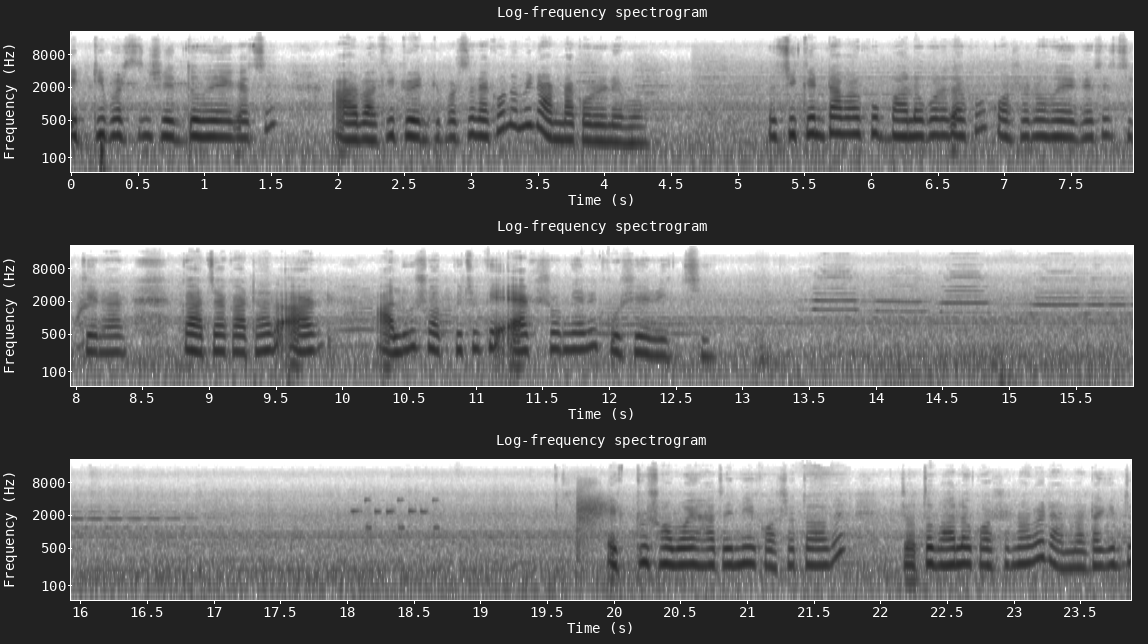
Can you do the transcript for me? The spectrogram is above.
এইট্টি পার্সেন্ট সেদ্ধ হয়ে গেছে আর বাকি টোয়েন্টি পার্সেন্ট এখন আমি রান্না করে নেব। তো চিকেনটা আমার খুব ভালো করে দেখো কষানো হয়ে গেছে। চিকেন আর কাঁচা কাঁঠাল আর আলু সব কিছুকে একসঙ্গে আমি কষিয়ে নিচ্ছি। একটু সময় হাতে নিয়ে কষাতে হবে। যত ভালো কষানো হবে, রান্নাটা কিন্তু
